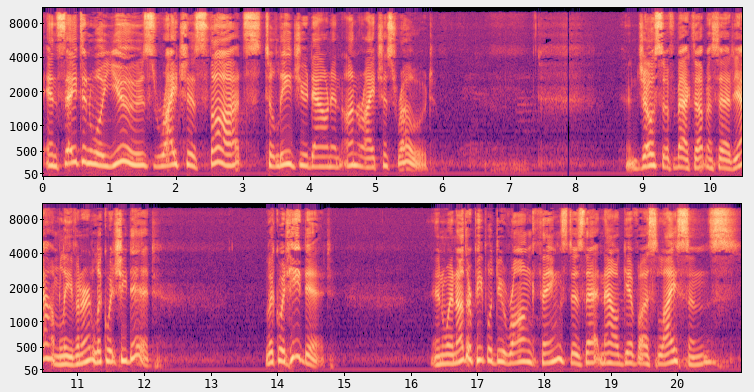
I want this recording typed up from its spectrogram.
And Satan will use righteous thoughts to lead you down an unrighteous road. And Joseph backed up and said, Yeah, I'm leaving her. Look what she did. Look what he did. And when other people do wrong things, does that now give us license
